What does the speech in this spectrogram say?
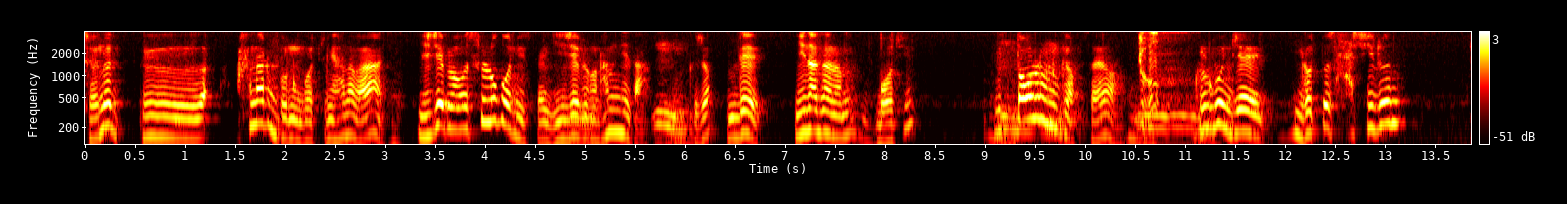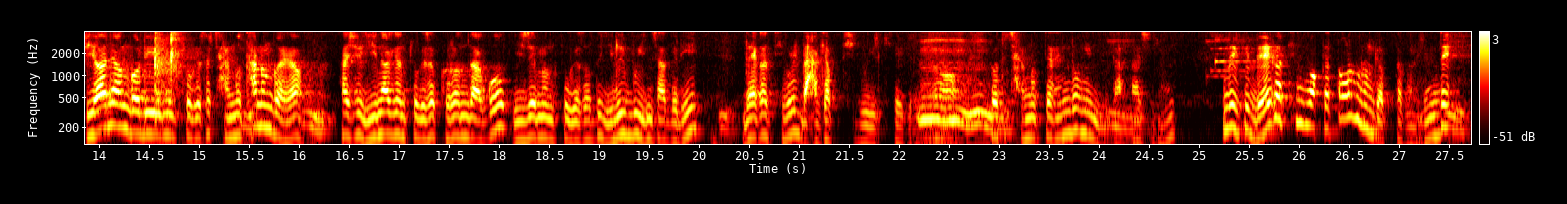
저는 그 하나를 보는 것 중에 하나가 이재명은 슬로건이 있어요. 이재명은 합니다. 음. 그죠? 근데 이낙연은 뭐지? 떠오르는 게 없어요. 그리고 이제 이것도 사실은 비아냥거리는 쪽에서 잘못하는 거예요. 음. 사실 이낙연 쪽에서 그런다고 이재명 쪽에서도 일부 인사들이 네가티브를 낙엽티브 이렇게 얘기를 해요. 음, 음. 그것도 잘못된 행동입니다, 사실은. 근데 이렇게 네가티브밖에 떠오르는 게 없다고 그러죠. 근데 음.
